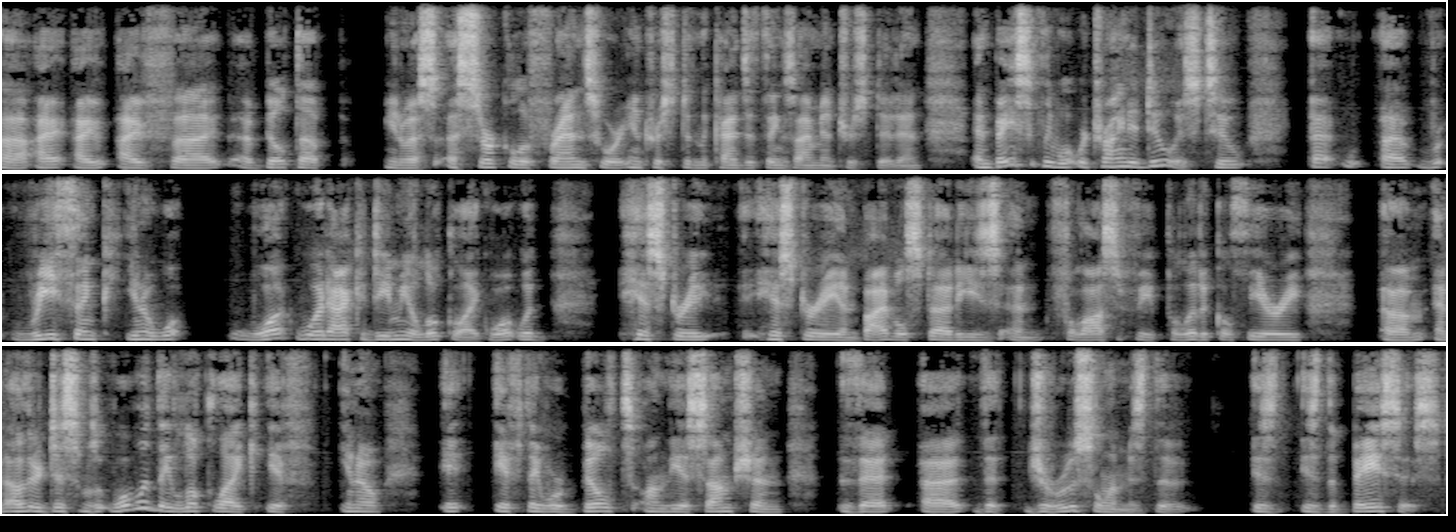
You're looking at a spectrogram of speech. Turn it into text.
Uh, I, have uh, built up, you know, a, a, circle of friends who are interested in the kinds of things I'm interested in, and basically, what we're trying to do is to uh, uh rethink, you know, what what would academia look like? What would history, history, and Bible studies, and philosophy, political theory, um, and other disciplines? What would they look like if you know if they were built on the assumption that uh, that Jerusalem is the is is the basis.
